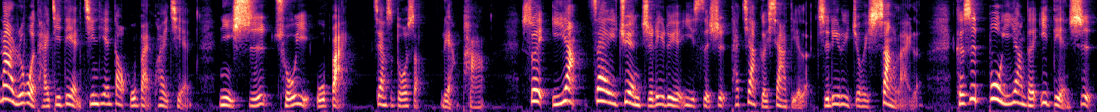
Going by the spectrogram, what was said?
那如果台积电今天到五百块钱，你十除以五百，这样是多少？两趴。所以一样，债券殖利率的意思是它价格下跌了，殖利率就会上来了。可是不一样的一点是，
